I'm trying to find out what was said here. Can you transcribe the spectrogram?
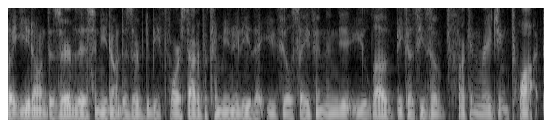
but you don't deserve this and you don't deserve to be forced out of a community that you feel safe in and you love because he's a fucking raging twat.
